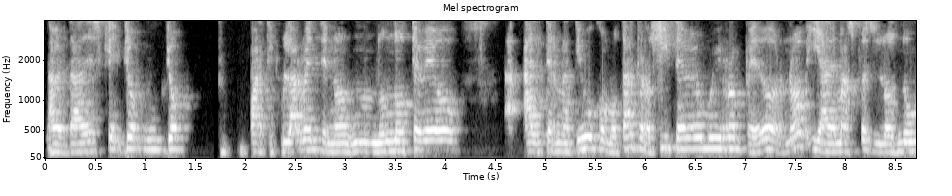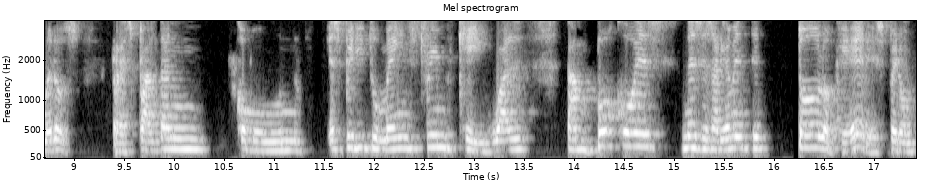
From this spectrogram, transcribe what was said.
la verdad es que yo, yo particularmente no, no, te veo alternativo como tal, pero sí te veo muy rompedor, ¿no? Y además, pues los números respaldan como un espíritu mainstream que igual tampoco es necesariamente todo lo que eres, pero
